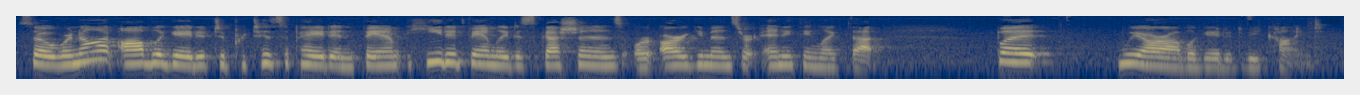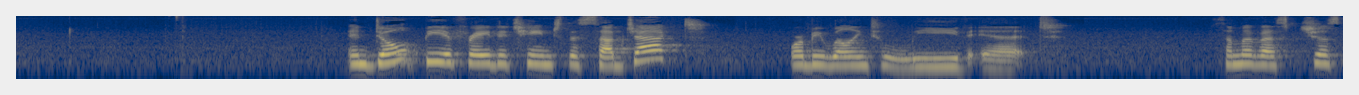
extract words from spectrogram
So we're not obligated to participate in fam- heated family discussions or arguments or anything like that. But we are obligated to be kind. And don't be afraid to change the subject or be willing to leave it. Some of us just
